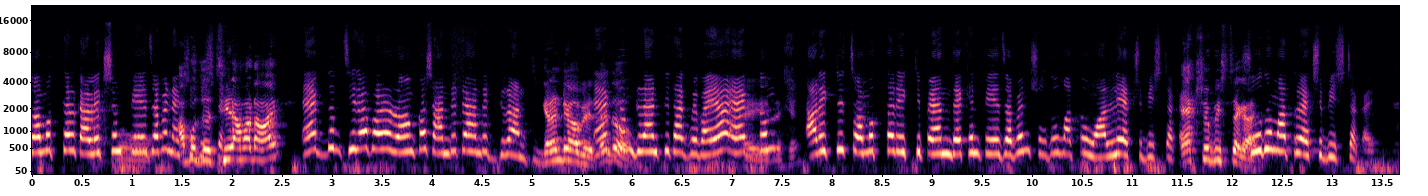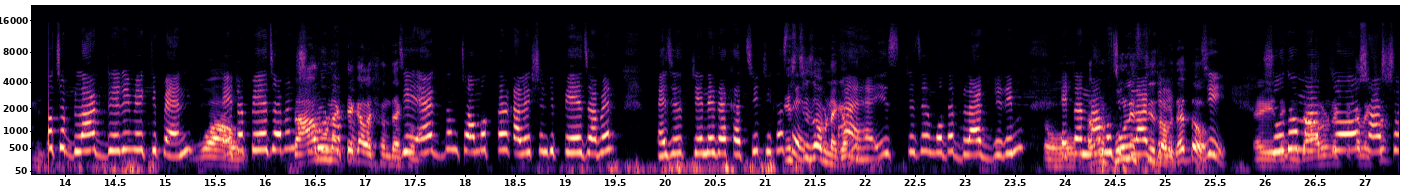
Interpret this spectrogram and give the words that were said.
চমৎকার কালেকশন পেয়ে যাবেন আপু 120 যদি টাকায়। ছিঁড়া ফাটা হয়? একদম চিরা পড়া রং কস হান্ড্রেড হান্ড্রেড গ্যারান্টি গ্যারান্টি হবে একদম গ্যারান্টি থাকবে ভাইয়া একদম আরেকটি চমৎকার একটি প্যান দেখেন পেয়ে যাবেন শুধুমাত্র ওয়ানলি একশো বিশ টাকা 120 টাকা শুধুমাত্র একশো বিশ টাকায়। হচ্ছে ব্ল্যাক ডেরিম একটি প্যান। এটা পেয়ে যাবেন দারুণ একটা কালেকশন জি একদম চমৎকার কালেকশনটি পেয়ে যাবেন। এই যে ট্রেনে দেখাচ্ছি ঠিক আছে? হবে হ্যাঁ হ্যাঁ স্টিচের মধ্যে ব্ল্যাক ডেরিম এটার নাম হচ্ছে ব্ল্যাক হবে, তো? জি শুধুমাত্র দারুণ একটা collection। সাতশো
